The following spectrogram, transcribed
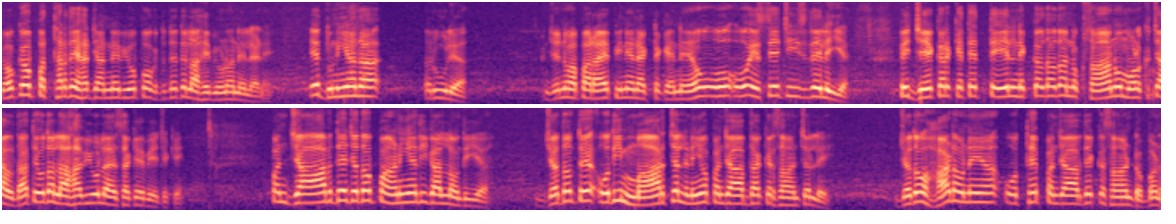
ਕਿਉਂਕਿ ਉਹ ਪੱਥਰ ਦੇ ਹਰਜਾਨੇ ਵੀ, ਉਹ ਭੁਗਤਦੇ ਤੇ ਲਾਹੇ ਵੀ ਉਹਨਾਂ ਨੇ ਲੈਣੇ। ਇਹ ਦੁਨੀਆ ਦਾ ਰੂਲ ਆ। ਜਿਹਨੂੰ ਆਪਾਂ ਰਾਏ ਪੀਨੀਅਨ ਐਕਟ ਕਹਿੰਦੇ ਆ। ਉਹ ਉਹ- ਇਸੇ ਚੀਜ਼ ਦੇ ਲਈ ਆ ਵੀ ਜੇਕਰ ਕਿਤੇ ਤੇਲ ਨਿਕਲਦਾ, ਉਹਦਾ ਨੁਕਸਾਨ ਉਹ ਮੁਲਕ ਚੱਲਦਾ ਤੇ ਉਹਦਾ ਲਾਹਾ ਵੀ ਉਹ ਲੈ ਸਕੇ ਵੇਚ ਕੇ। ਪੰਜਾਬ ਦੇ ਜਦੋਂ ਪਾਣੀਆਂ ਦੀ ਗੱਲ ਆਉਂਦੀ ਆ, ਜਦੋਂ ਤੇ ਉਹਦੀ ਮਾਰ ਝੱਲਣੀ ਉਹ ਪੰਜਾਬ ਦਾ ਕਿਸਾਨ ਝੱਲੇ। ਜਦੋਂ ਹੜ੍ਹ ਆਉਨੇ ਆ, ਉੱਥੇ ਪੰਜਾਬ ਦੇ ਕਿਸਾਨ ਡੁੱਬਣ।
